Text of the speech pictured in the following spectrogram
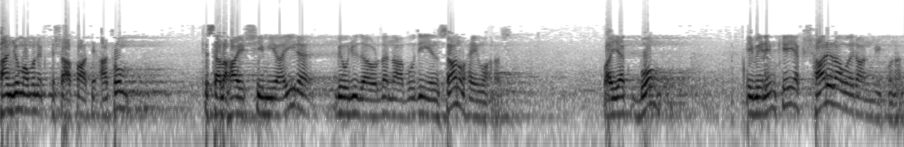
پنجم همون اکتشافات اتم که سلاحهای شیمیایی را به وجود آورده نابودی انسان و حیوان است. و یک بم می‌بینیم که یک شار را ویران می‌کنند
